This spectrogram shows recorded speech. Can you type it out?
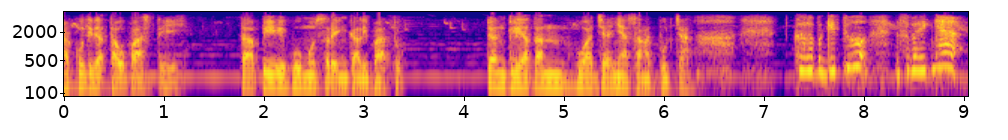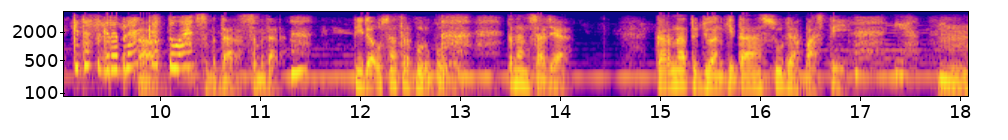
aku tidak tahu pasti, tapi ibumu sering kali batuk. Dan kelihatan wajahnya sangat pucat. Kalau begitu, sebaiknya kita segera berangkat, Ah, Tuhan. Sebentar, sebentar. Hah? Tidak usah terburu-buru. Tenang saja. Karena tujuan kita sudah pasti. Iya, Hmm.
